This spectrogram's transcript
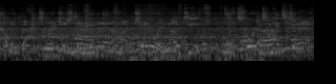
Coming back to Angel Stadium in Anaheim, January 19th. Get your tickets today.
